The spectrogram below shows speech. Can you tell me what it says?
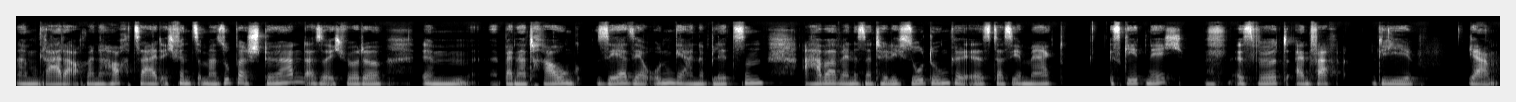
Ähm, gerade auch bei einer Hochzeit. Ich finde es immer super störend. Also ich würde ähm, bei einer Trauung sehr, sehr ungerne blitzen. Aber wenn es natürlich so dunkel ist, dass ihr merkt, es geht nicht, es wird einfach die ja,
